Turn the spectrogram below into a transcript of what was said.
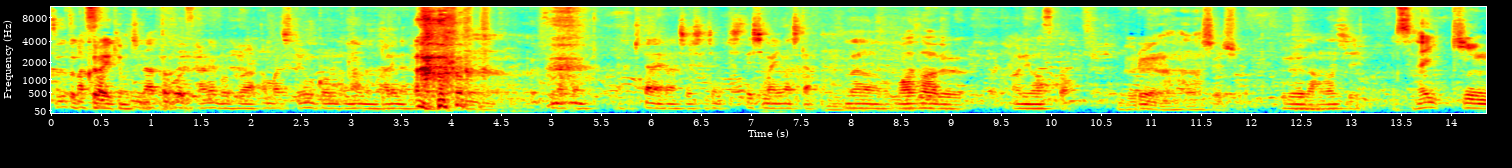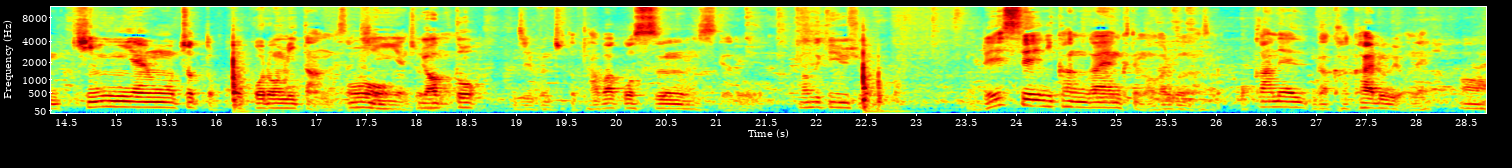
ずっと。まあ暗い。気持ちになってそんなとこですかね僕はあんまちょっとうんこうんこ言うのもあれなんですすい。ません汚い。話をしてしてしまい。ましたなあマザールありますかブルーな話でしょブルーな話最近禁煙をちょっと試みたんですよ。おう禁煙ちょっと。やっと。自分ちょっとタバコ吸うんですけど。なんで金融しよ冷静に考えんくても分かることなんですけどお金がかかるよね。うあ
